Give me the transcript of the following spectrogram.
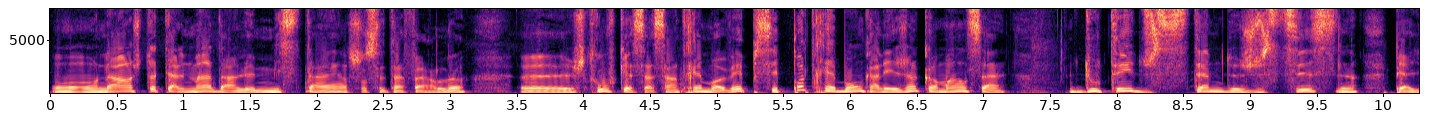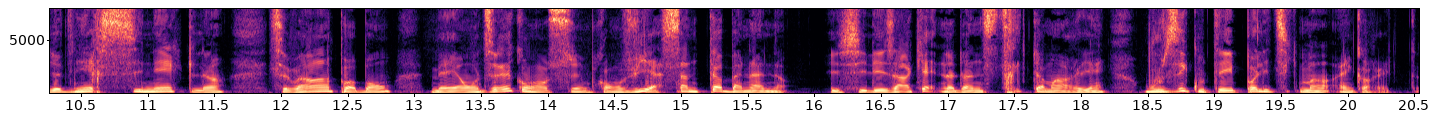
On, nage totalement dans le mystère sur cette affaire-là. Euh, je trouve que ça sent très mauvais. Puis c'est pas très bon quand les gens commencent à douter du système de justice, là, puis à devenir cynique. Là. C'est vraiment pas bon. Mais on dirait qu'on qu'on vit à Santa Banana. Et si les enquêtes ne donnent strictement rien, vous écoutez politiquement incorrect.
